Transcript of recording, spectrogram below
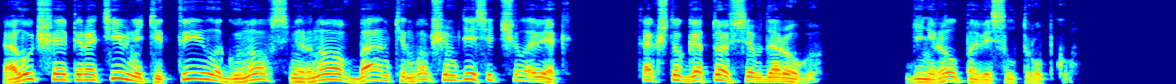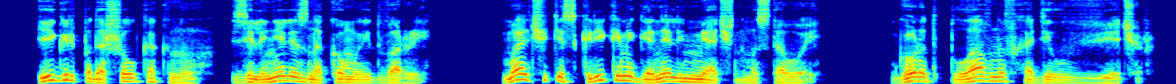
А лучшие оперативники ты, Лагунов, Смирнов, Банкин, в общем, десять человек. Так что готовься в дорогу». Генерал повесил трубку. Игорь подошел к окну. Зеленели знакомые дворы. Мальчики с криками гоняли мяч на мостовой. Город плавно входил в вечер.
